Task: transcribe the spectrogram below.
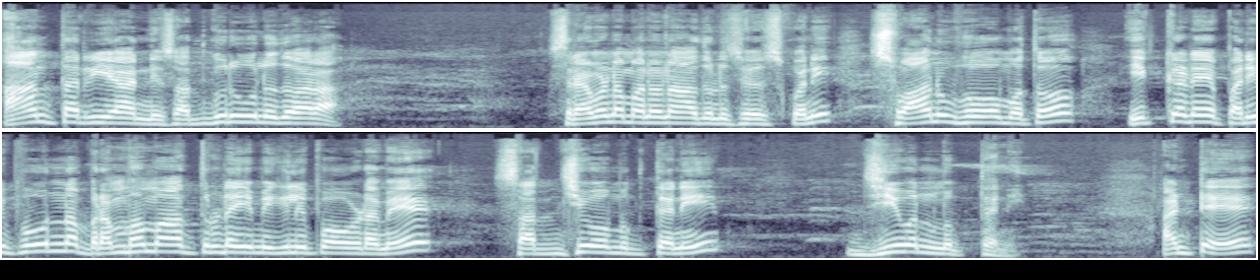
ఆంతర్యాన్ని సద్గురువుల ద్వారా శ్రవణ మననాదులు చేసుకొని స్వానుభవముతో ఇక్కడే పరిపూర్ణ బ్రహ్మమాత్రుడై మిగిలిపోవడమే సద్యోముక్తని జీవన్ముక్తని. అంటే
